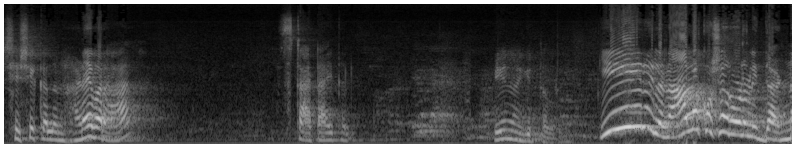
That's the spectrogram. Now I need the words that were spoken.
ಶಶಿಕಲನ್ ಹಣೆ ಬರ. ಸ್ಟಾರ್ಟ್ ಆಯ್ತಲ್ಲಿ. ಏನಾಗಿತ್ತು ಅವ್ರಿಗೆ? ಏನೂ ಇಲ್ಲ ನಾಲ್ಕು ವರ್ಷ ರೋಡಲ್ಲಿದ್ದ ಅಣ್ಣ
